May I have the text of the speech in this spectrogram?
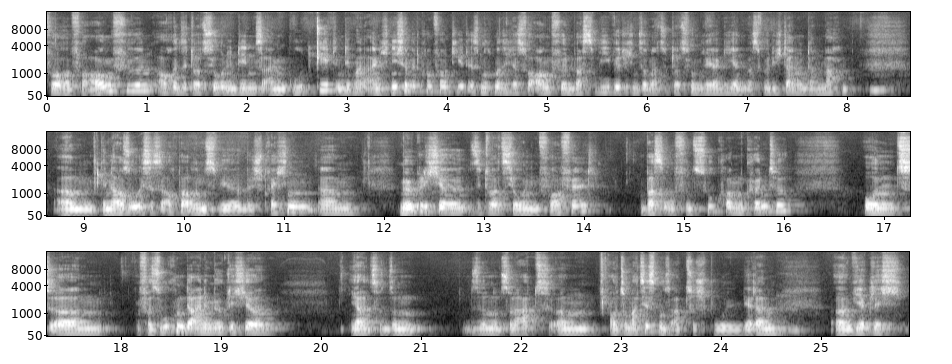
vor, vor Augen führen, auch in Situationen, in denen es einem gut geht, in denen man eigentlich nicht damit konfrontiert ist, muss man sich das vor Augen führen, was, wie würde ich in so einer Situation reagieren, was würde ich dann und dann machen. Mhm. Ähm, genauso ist es auch bei uns. Wir besprechen ähm, mögliche Situationen im Vorfeld, was auf uns zukommen könnte und ähm, versuchen da eine mögliche, ja, so, so, so, so eine Art ähm, Automatismus abzuspulen, der dann mhm. äh, wirklich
